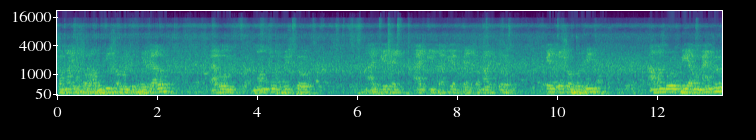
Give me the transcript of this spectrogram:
সম্মানিত সভাপতি সম্মানিত পরিচালক এবং মঞ্চ ভূমিষ্ঠ আইপিএফের আইপি ডাপিএফের সম্মানিত কেন্দ্রীয় সভাপতি আমার মুরব্বী এবং ম্যান্ডোর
